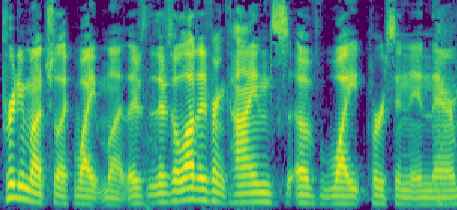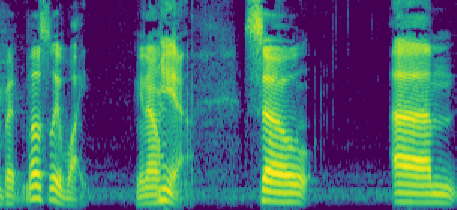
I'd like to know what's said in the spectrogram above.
pretty much like white mutt. There's there's a lot of different kinds of white person in there, but mostly white. You know. Yeah. So, um,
